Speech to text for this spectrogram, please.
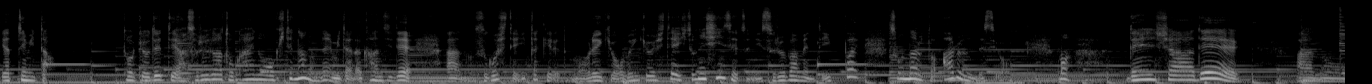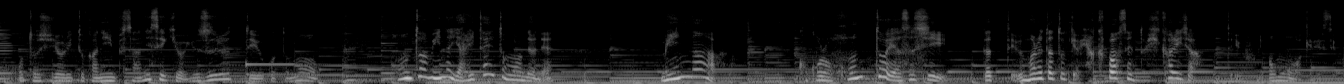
やってみた東京出てあそれが都会の掟なのねみたいな感じであの過ごしていたけれども霊気をお勉強して人に親切にする場面っていっぱいそうなるとあるんですよ。まあ電車であのお年寄りとか妊婦さんに席を譲るっていうことも本当はみんなやりたいと思うんだよね。みんな心本当は優しい。だって生まれた時は100%光じゃんっていうふうに思うわけですよ。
